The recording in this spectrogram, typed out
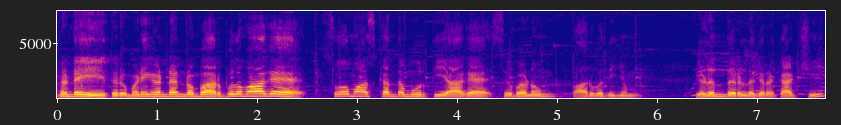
நன்றி திரு மணிகண்டன். ரொம்ப அற்புதமாக சோமாஸ்கந்தமூர்த்தியாக சிவனும் பார்வதியும் எழுந்தருளுகிற காட்சி.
